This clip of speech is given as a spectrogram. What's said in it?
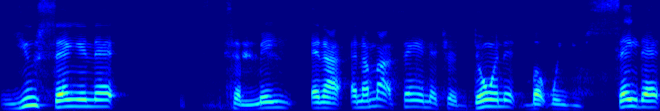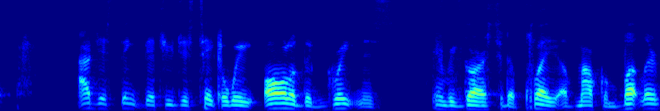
you saying that to me, and I and I'm not saying that you're doing it, but when you say that, I just think that you just take away all of the greatness in regards to the play of Malcolm Butler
